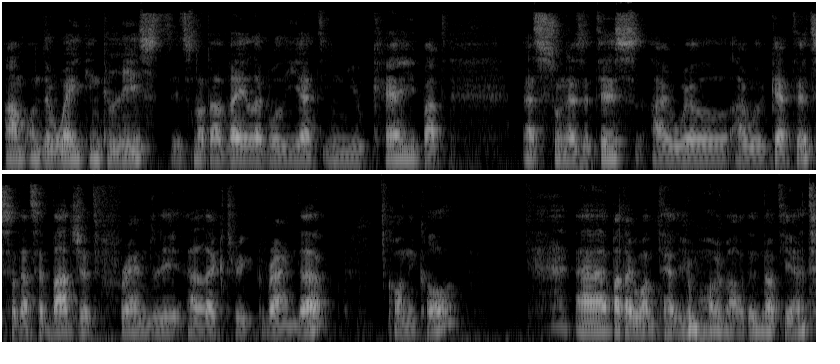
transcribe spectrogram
I'm on the waiting list. It's not available yet in UK, but as soon as it is, I will I will get it. So that's a budget-friendly electric grinder, conical. Uh, but I won't tell you more about it, not yet.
